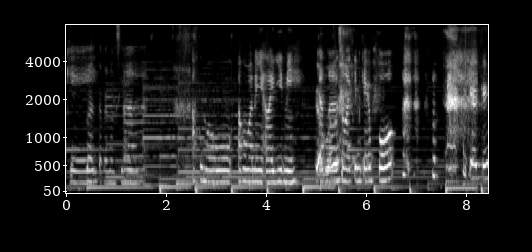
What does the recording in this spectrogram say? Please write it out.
okay. mantap emang sih uh, aku mau aku mau nanya lagi nih Gak karena boleh. semakin kepo oke oke okay, okay.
